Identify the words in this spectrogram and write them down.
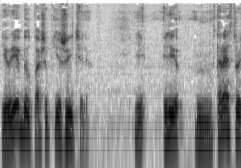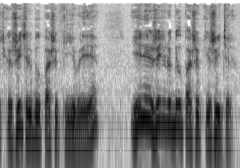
еврей убил по ошибке жителя. И, или вторая строчка. Житель убил по ошибке еврея, или житель убил по ошибке жителя –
